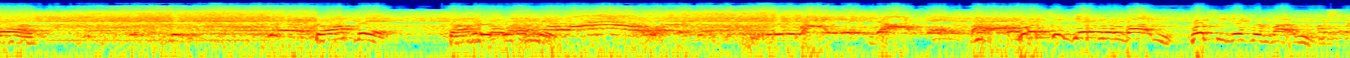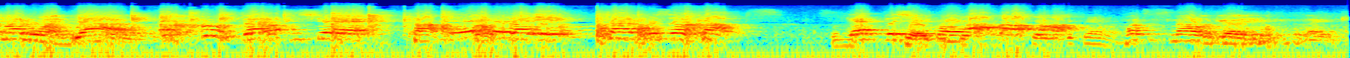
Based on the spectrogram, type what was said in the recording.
Stop it! Stop it, Rodney! Push a different button. Push a different button. Push the red one. Yeah! That's the shit. Cup. Ready. Time for some cups. Get the shit roll. What's the smell of good? Like,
